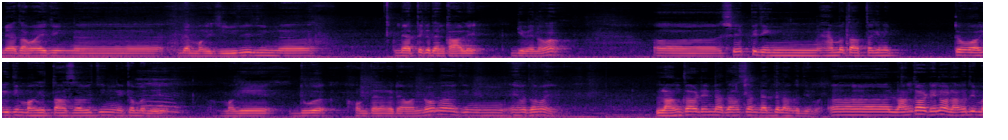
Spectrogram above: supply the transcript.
මෙයා තමයි ඉතින් දැන් මගේ ජීවිතේ ඉතින් මෙයත් එක දැන් කාලේ ගෙවෙනවා. ෂේප් ඉතින් හැම තාත්තා කෙනෙක්ටම වගේ ඉතින් මගේ තාසාව ඉතින් එකම දේ. මගේ දුව හොඳ තැනකට යවන්න ඕන. ඉතින් එහෙම තමයි. ලංකාවට එන්න අදහසක් නැද්ද ළඟදිම? ලංකාවට එනවා ළඟදිම.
